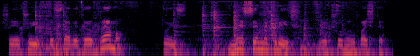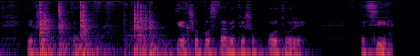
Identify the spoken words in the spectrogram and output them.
що якщо їх поставити окремо, то несиметрично. Якщо ви бачите, якщо, о, якщо поставити, щоб отвори оці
